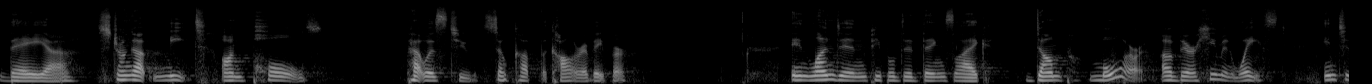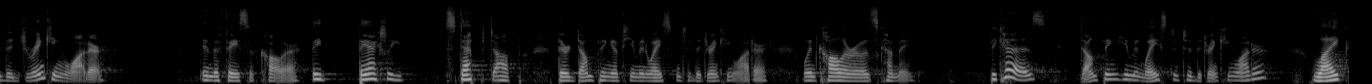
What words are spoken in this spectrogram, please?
They uh, strung up meat on poles. That was to soak up the cholera vapor. In London, people did things like dump more of their human waste into the drinking water in the face of cholera. They, they actually stepped up their dumping of human waste into the drinking water when cholera was coming. Because dumping human waste into the drinking water, like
